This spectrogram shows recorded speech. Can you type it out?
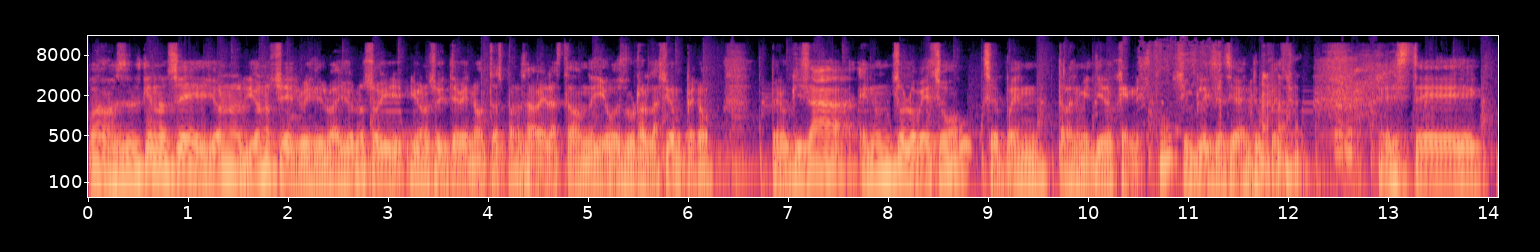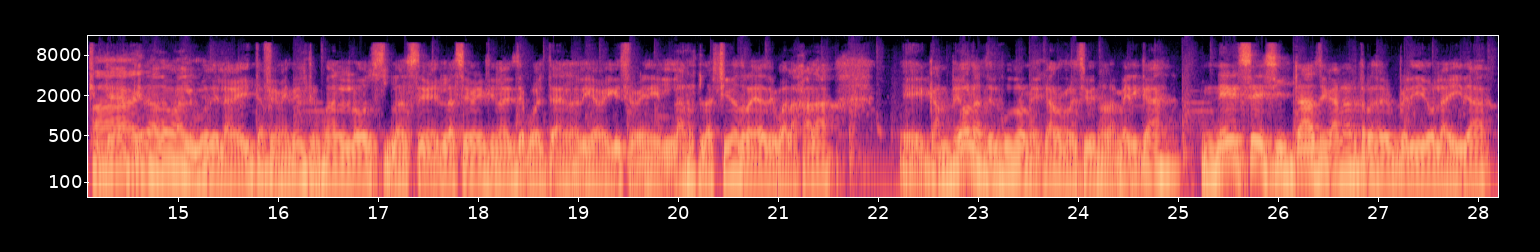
Bueno, es que no sé, yo no, yo no sé, Luis Silva, yo no soy, yo no soy TV Notas para saber hasta dónde llegó su relación, pero, pero quizá en un solo beso se pueden transmitir genes, ¿no? Simple y sencillamente un beso. este, que te haya quedado algo de la gallita femenil, que juegan los, las, las, semifinales de vuelta en la Liga BX femenil. Las, las chivas rayadas de Guadalajara eh, campeonas del fútbol mexicano reciben a la América, necesitas de ganar tras haber perdido la ida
